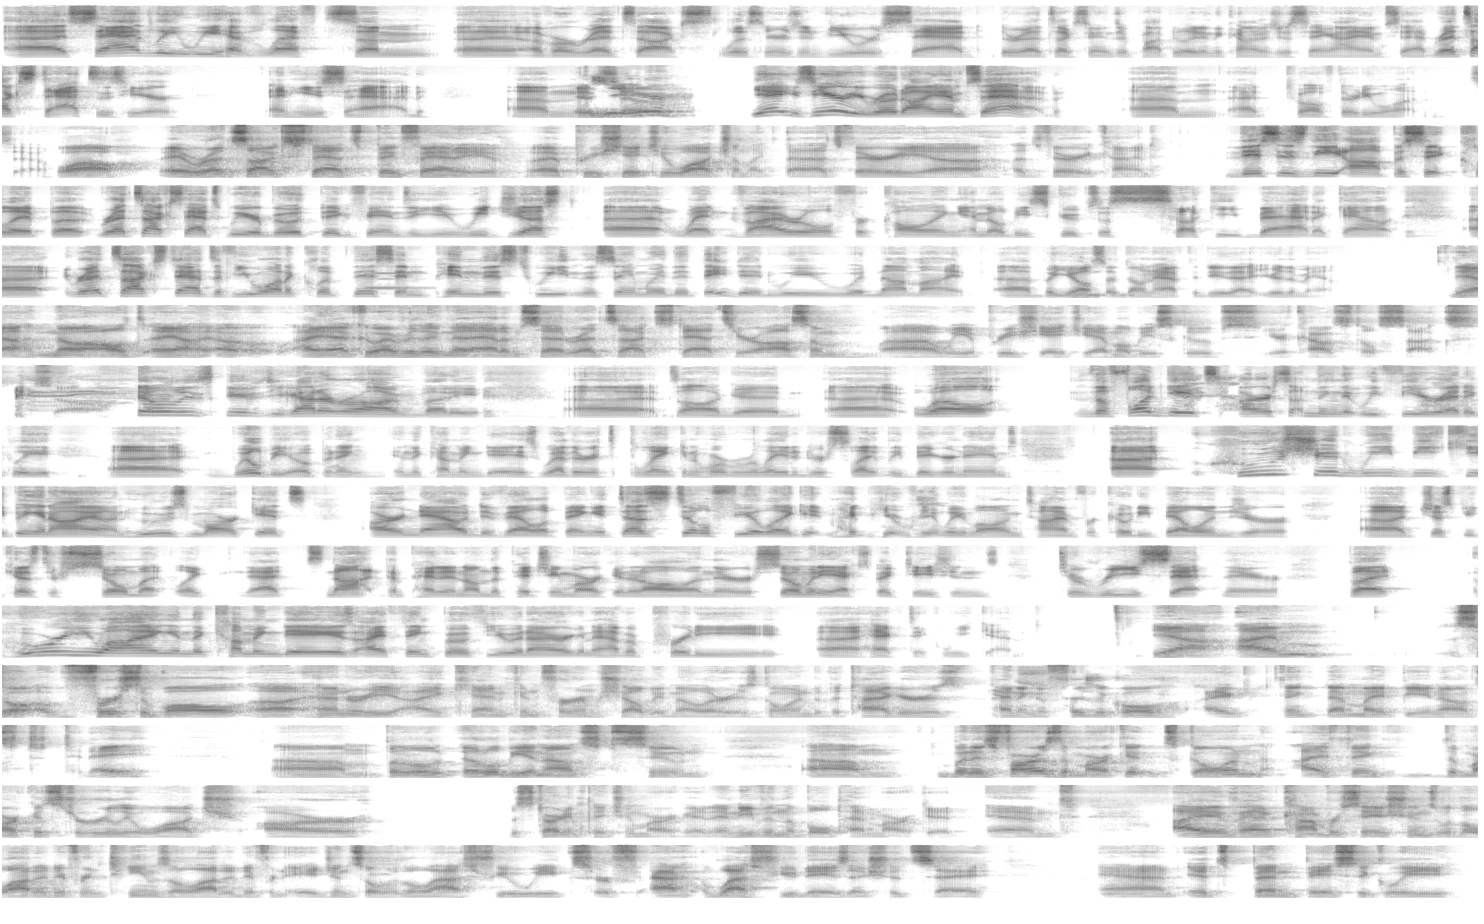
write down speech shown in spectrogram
Uh, sadly, we have left some uh, of our Red Sox listeners and viewers sad. The Red Sox fans are populating the comments just saying, "I am sad." Red Sox stats is here, and he's sad. Um, is so, he here? Yeah, he's here. He wrote, "I am sad." Um, at 12:31. So wow, hey, Red Sox stats, big fan of you. I appreciate you watching like that. That's very uh, that's very kind. This is the opposite clip. Uh, Red Sox stats. We are both big fans of you. We just uh, went viral for calling MLB Scoops a sucky bad account. Uh, Red Sox stats. If you want to clip this and pin this tweet in the same way that they did, we would not mind. Uh, but you also mm-hmm. don't have to do that. You're the man. Yeah, no, I'll yeah, I echo everything that Adam said. Red Sox stats, you're awesome. Uh, we appreciate you. MLB scoops, your account still sucks. So MLB scoops, you got it wrong, buddy. Uh, it's all good. Uh, well, the floodgates are something that we theoretically uh, will be opening in the coming days, whether it's Blankenhorn related or slightly bigger names. Uh, who should we be keeping an eye on? Whose markets are now developing. It does still feel like it might be a really long time for Cody Bellinger, uh, just because there's so much like that's not dependent on the pitching market at all, and there are so many expectations to reset there. But who are you eyeing in the coming days? I think both you and I are going to have a pretty uh, hectic weekend. Yeah, I'm. So first of all, uh, Henry, I can confirm Shelby Miller is going to the Tigers pending a physical. I think that might be announced today, um, but it'll, it'll, be announced soon. Um, but as far as the market's going, I think the markets to really watch are the starting pitching market and even the bullpen market. And I have had conversations with a lot of different teams, a lot of different agents over the last few weeks or last few days, I should say. And it's been basically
